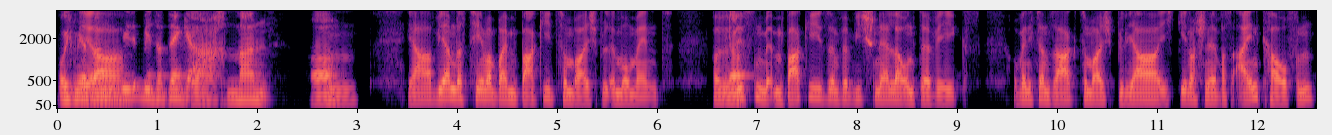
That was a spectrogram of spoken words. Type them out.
Wo ich mir ja. dann wieder denke, ja. ach Mann. Ja. Mhm. ja, wir haben das Thema beim Buggy zum Beispiel im Moment. Weil wir wissen, mit dem Buggy sind wir wie schneller unterwegs. Und wenn ich dann sage zum Beispiel, ja, ich gehe noch schnell was einkaufen,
